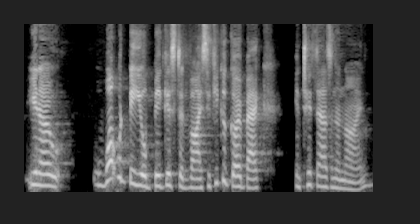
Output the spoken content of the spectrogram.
you know, what would be your biggest advice if you could go back in 2009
